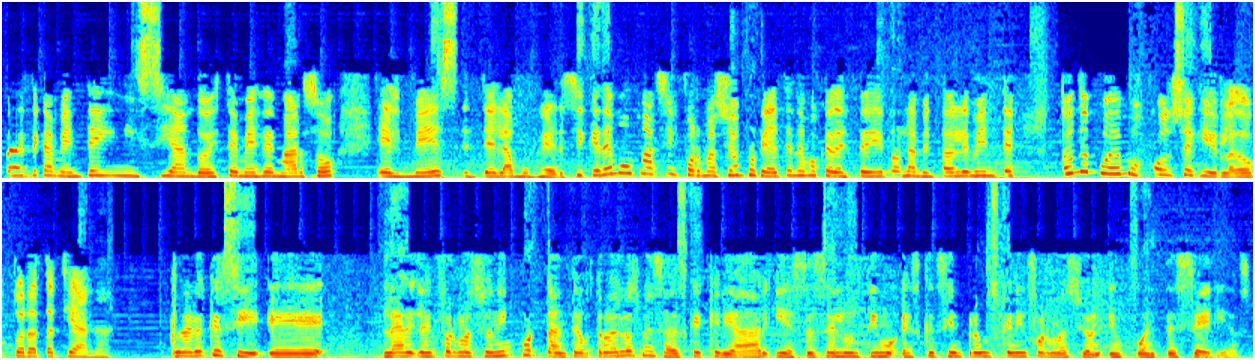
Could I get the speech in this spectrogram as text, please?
prácticamente iniciando este mes de marzo, el mes de la mujer. Si queremos más información, porque ya tenemos que despedirnos lamentablemente, ¿dónde podemos conseguirla, doctora Tatiana? Claro que sí. Eh, la, información importante, otro de los mensajes que quería dar, y este es el último, es que siempre busquen información en fuentes serias.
